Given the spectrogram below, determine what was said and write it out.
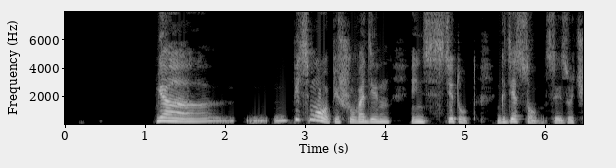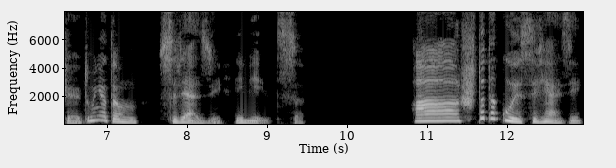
— Я письмо пишу в один институт, где солнце изучают. У меня там связи имеются. — А что такое связи?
